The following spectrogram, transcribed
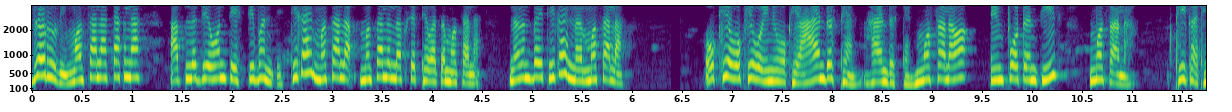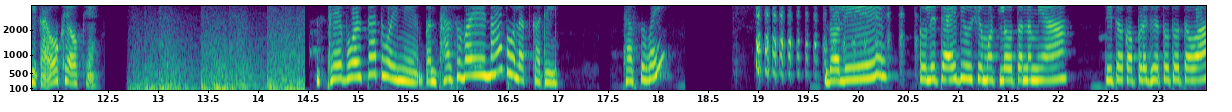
जरुरी. मसाला टाकला आपलं जेवण टेस्टी बनते. ठीक आहे? मसाला मसाला लक्षात ठेवायचा मसाला. नंदबाई ठीक आहे? ना मसाला. ओके ओके वहिनी okay. I understand I understand masala important is masala ठीक आहे ठीक आहे. ओके ओके ते बोलतात वहिनी पण थासूबाई नाही बोलत कधी? थासूबाई डॉली तुला त्याही दिवशी म्हटलं होतं ना मी तिथं कपडे घेत होतो तेव्हा.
